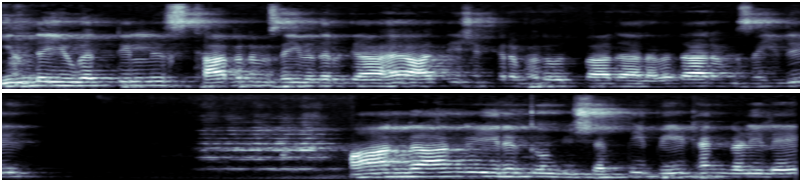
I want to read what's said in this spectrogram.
இந்த யுகத்தில் ஸ்தாபனம் செய்வதற்காக ஆதிசங்கர பகவத்பாதால் அவதாரம் செய்து ஆங்காங்கு இருக்கும் சக்தி பீഠங்களிலே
